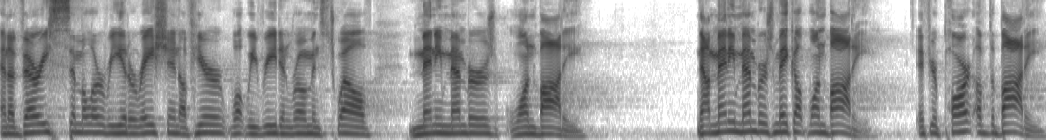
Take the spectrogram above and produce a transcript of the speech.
and a very similar reiteration of here what we read in Romans 12 many members, one body. Now, many members make up one body. if you're part of the body,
